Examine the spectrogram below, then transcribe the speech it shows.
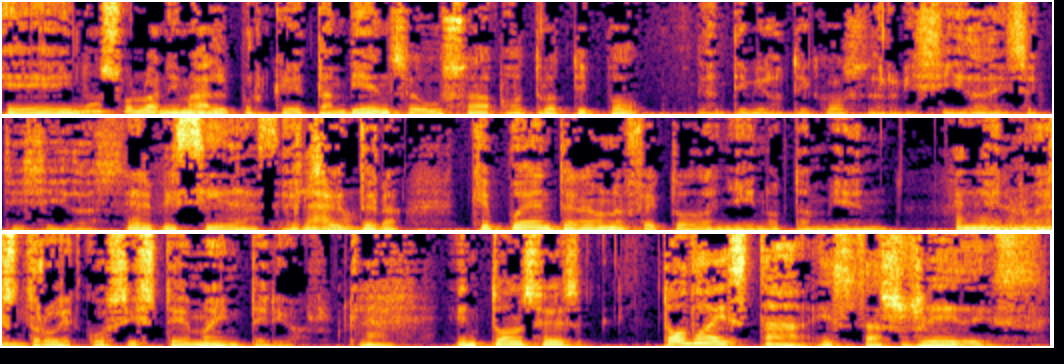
Eh, y no solo animal, porque también se usa otro tipo de antibióticos, de herbicidas, de insecticidas, Herbicidas, claro. etcétera, que pueden tener un efecto dañino también En nuestro ecosistema interior. Claro. Entonces, todas esta, estas redes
